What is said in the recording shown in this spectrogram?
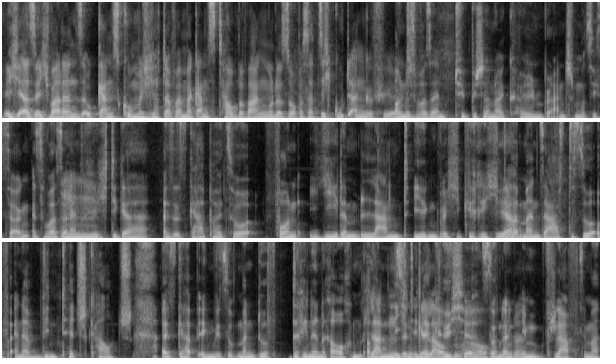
Ich, also ich war dann so ganz komisch, ich hatte auf einmal ganz taube Wangen oder so, aber es hat sich gut angefühlt. Und es war so ein typischer Neukölln-Brunch, muss ich sagen. Es war so ein Mhm. richtiger, also es gab halt so von jedem Land irgendwelche Gerichte. Ja. Man saß da so auf einer Vintage-Couch. Es gab irgendwie so, man durfte drinnen rauchen, aber Platten nicht sind in der Küche, auch, sondern oder? im Schlafzimmer.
